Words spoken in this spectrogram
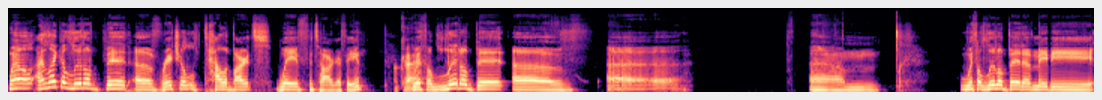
Well, I like a little bit of Rachel Talibart's wave photography. Okay. With a little bit of uh um, with a little bit of maybe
